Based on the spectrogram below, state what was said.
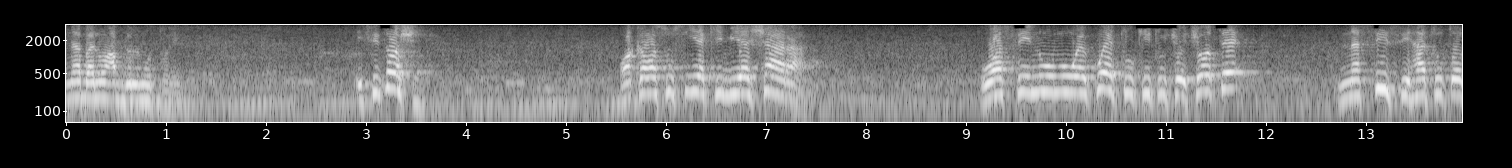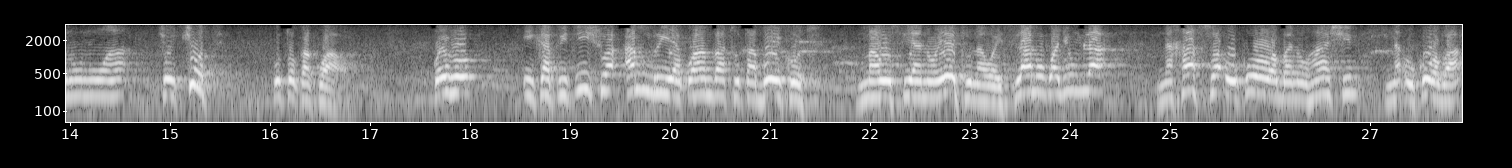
na Banu Abdul Muttalib. Isitoshe wakawasusia kibiashara wasinunue kwetu kitu chochote na sisi hatutonunua chochote kutoka kwao. Kwa hivyo ikapitishwa amri ya kwamba tutaboycott mahusiano yetu na waislamu kwa jumla na haswa ukoo wa Banu Hashim na ukoo wa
